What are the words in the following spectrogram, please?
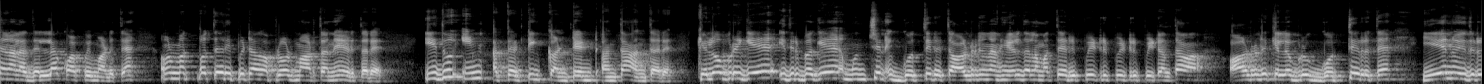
channel ಅದೆಲ್ಲ ಕಾಪಿ ಮಾಡುತ್ತೆ. ಆಮೇಲೆ ಮತ್ತೆ ಮತ್ತೆ ರಿಪೀಟ್ ಆಗಿ ಅಪ್ಲೋಡ್ ಮಾಡ್ತಾನೆ ಇರ್ತಾರೆ. ಇದು ಇನ್ ಅಥೆಂಟಿಕ್ ಕಂಟೆಂಟ್ ಅಂತ ಅಂತಾರೆ. ಕೆಲವೊಬ್ಬರಿಗೆ ಇದ್ರ ಬಗ್ಗೆ ಮುಂಚೆನೆ ಗೊತ್ತಿರುತ್ತೆ. ಆಲ್ರೆಡಿ ನಾನು ಹೇಳ್ದಲ್ಲ, ಮತ್ತೆ ರಿಪೀಟ್ ರಿಪೀಟ್ ರಿಪೀಟ್ ಅಂತ. ಆಲ್ರೆಡಿ ಕೆಲವೊಬ್ರಿಗೆ ಗೊತ್ತಿರುತ್ತೆ. ಏನು ಇದ್ರ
